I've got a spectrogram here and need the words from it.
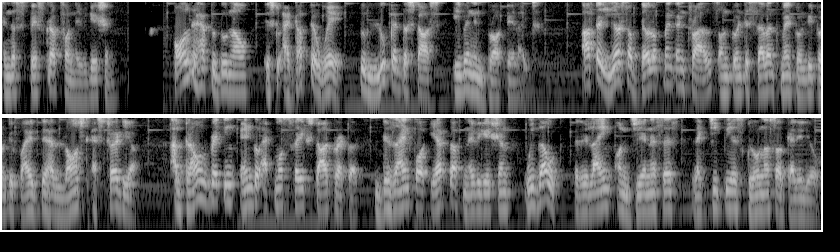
in the spacecraft for navigation. All they have to do now is to adopt a way to look at the stars even in broad daylight. After years of development and trials, on 27th May 2025, they have launched Astradia, a groundbreaking endo-atmospheric star tracker designed for aircraft navigation without relying on GNSS like GPS, GLONASS or Galileo.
